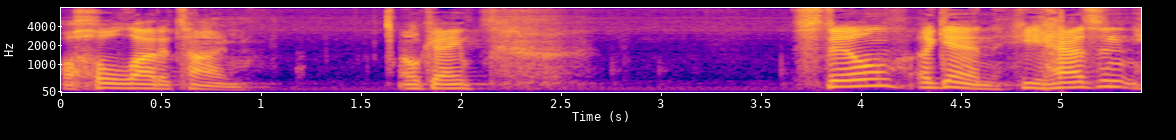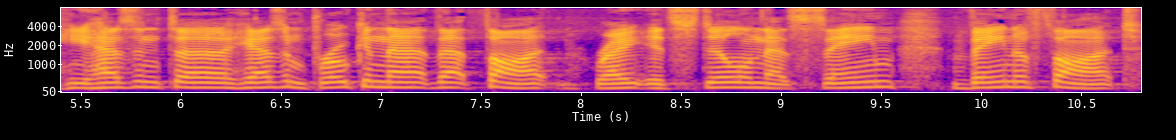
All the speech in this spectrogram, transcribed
a whole lot of time. Okay? Still, again, he hasn't, he hasn't, uh, he hasn't broken that, that thought, right? It's still in that same vein of thought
